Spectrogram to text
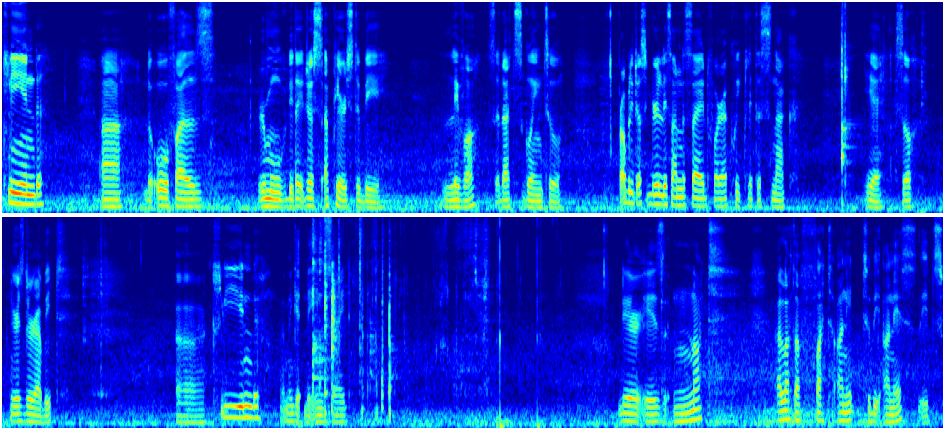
cleaned uh, the offals removed. It just appears to be liver so that's going to probably just grill this on the side for a quick little snack. Yeah so here's the rabbit. Uh, cleaned. Let me get the inside. There is not a lot of fat on it to be honest. It's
